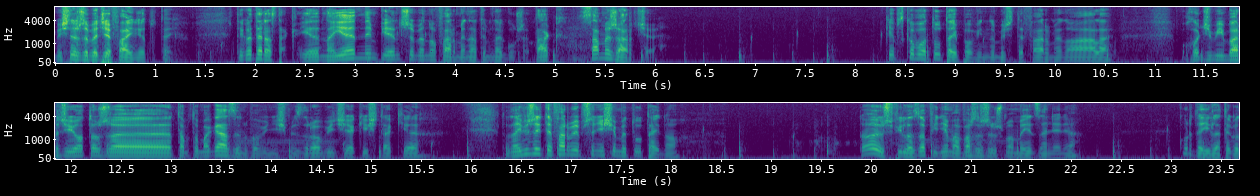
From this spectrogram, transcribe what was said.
Myślę, że będzie fajnie tutaj. Tylko teraz tak, na jednym piętrze będą farmy, na tym na górze, tak? Same żarcie. Kiepsko, bo tutaj powinny być te farmy, no ale... Bo chodzi mi bardziej o to, że tamto magazyn powinniśmy zrobić, jakieś takie... To najwyżej te farmy przeniesiemy tutaj, no. To już filozofii nie ma, ważne, że już mamy jedzenie, nie? Kurde, ile tego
